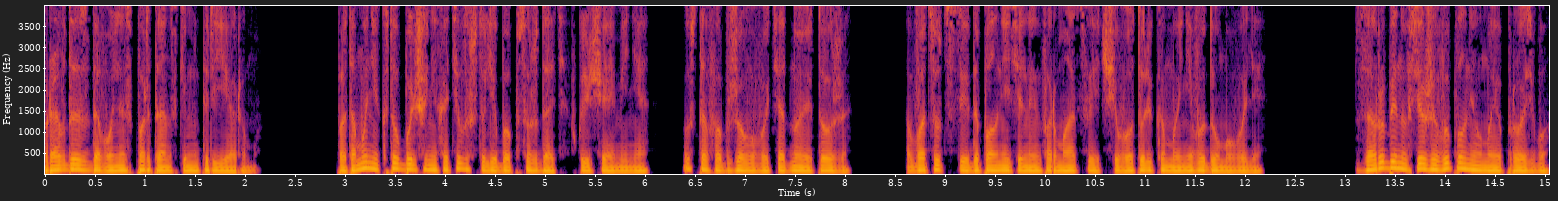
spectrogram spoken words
правда, с довольно спартанским интерьером. Потому никто больше не хотел что-либо обсуждать, включая меня, устав обжевывать одно и то же, в отсутствии дополнительной информации, чего только мы не выдумывали. Зарубин все же выполнил мою просьбу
